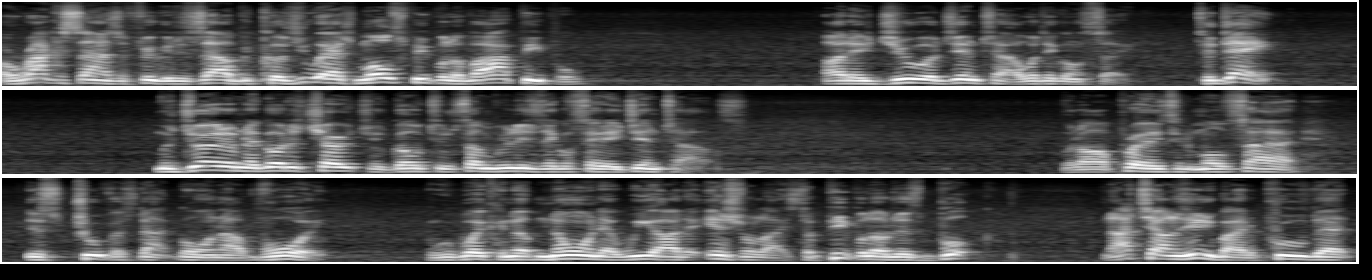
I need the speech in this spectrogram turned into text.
a rocket science to figure this out because you ask most people of our people, are they Jew or Gentile? What they gonna say today? Majority of them that go to church or go to some religion, they gonna say they're Gentiles. But all praise to the Most High, this truth is not going out void. And we're waking up knowing that we are the Israelites, the people of this book. And I challenge anybody to prove that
